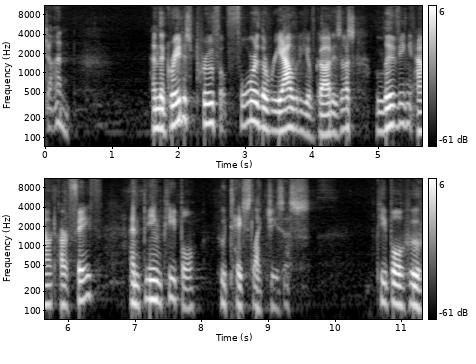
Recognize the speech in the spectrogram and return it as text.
done. And the greatest proof for the reality of God is us living out our faith and being people who taste like Jesus. People who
